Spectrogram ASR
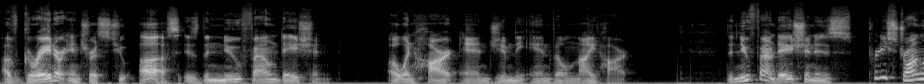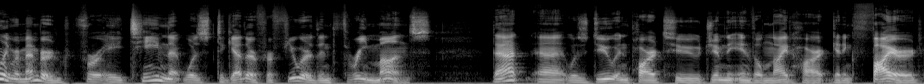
Of greater interest to us is the new foundation, Owen Hart and Jim the Anvil Neidhart. The new foundation is pretty strongly remembered for a team that was together for fewer than three months that uh, was due in part to Jim the Anvil Neidhart getting fired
